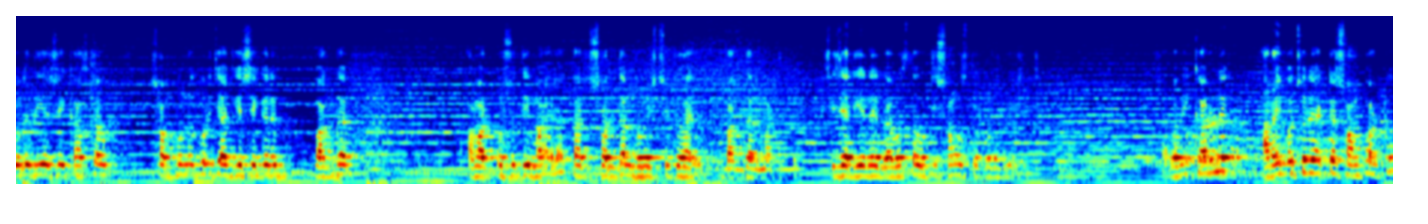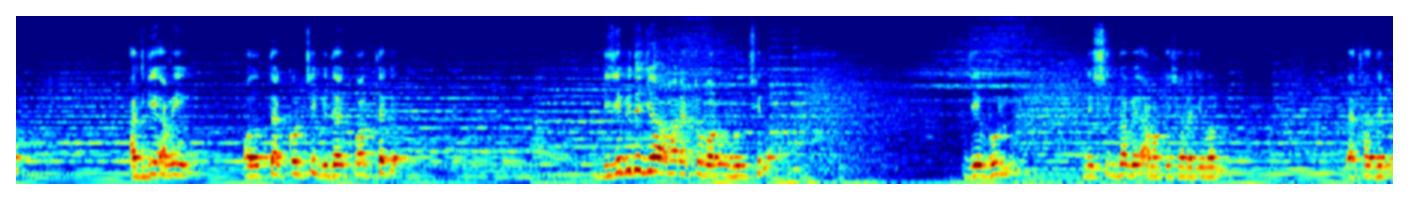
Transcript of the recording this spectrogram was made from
বলে দিয়ে সেই কাজটাও সম্পূর্ণ করেছি। আজকে সেখানে বাগদার, আমার প্রসূতি মায়েরা, তার সন্তান ভূমিষ্ঠিত হয় বাগদার মাটিতে। সিজারিয়ানের ব্যবস্থা ওটি সমস্ত করে দিয়ে স্বাভাবিক কারণে আড়াই বছরে একটা সম্পর্ক। আজকে আমি পদত্যাগ করছি বিধায়ক পদ থেকে। বিজেপিতে যে আমার একটা বড় ভুল ছিল। যে ভুল নিশ্চিতভাবে আমাকে সারা জীবন ব্যথা দেবে।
